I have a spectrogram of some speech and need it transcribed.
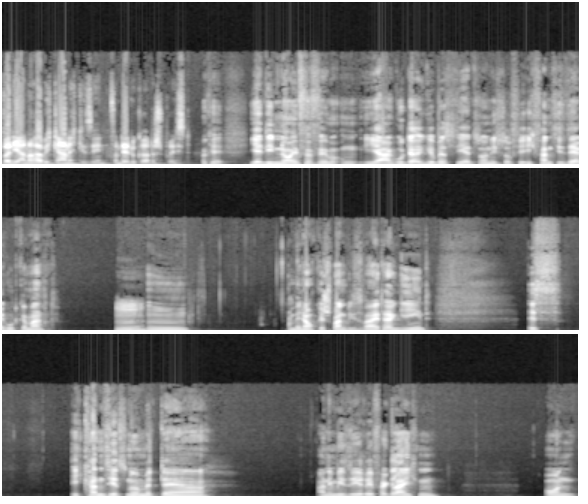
weil die andere habe ich gar nicht gesehen, von der du gerade sprichst. Okay, ja, die Neuverfilmung, ja gut, da gibt es jetzt noch nicht so viel. Ich fand sie sehr gut gemacht. Mhm. Bin auch gespannt, wie es weitergeht. Ist, ich kann es jetzt nur mit der Anime-Serie vergleichen. Und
